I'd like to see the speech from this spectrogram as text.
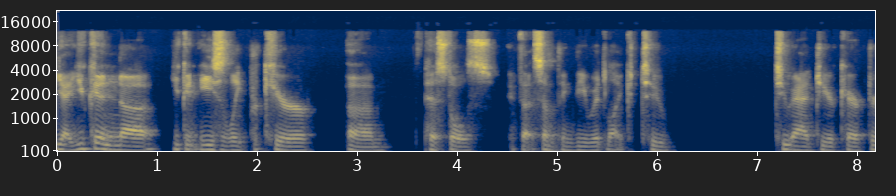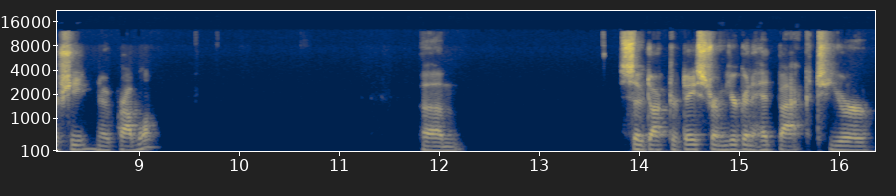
Yeah, you can uh, you can easily procure um, pistols if that's something that you would like to to add to your character sheet. No problem. Um, so, Dr. Daystrom, you're going to head back to your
